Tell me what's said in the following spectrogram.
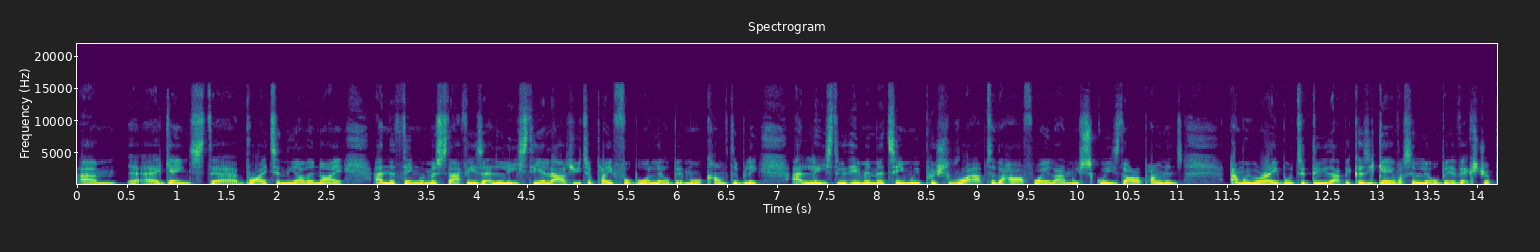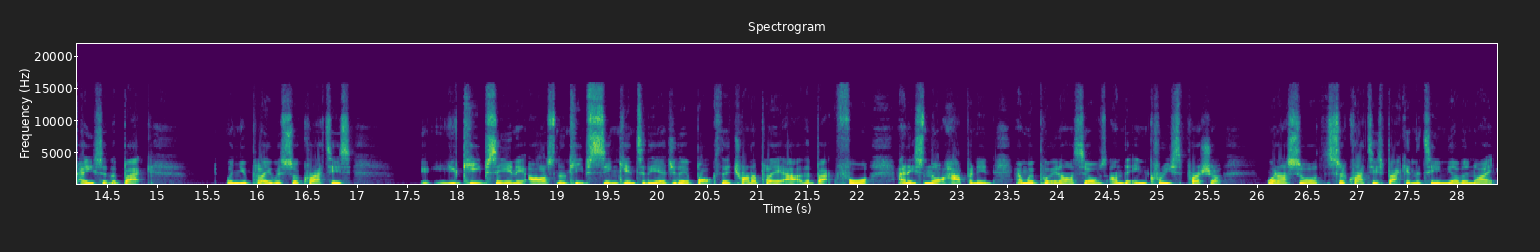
um, against uh, Brighton the other night. And the thing with Mustafi is at least he allows you to play football a little bit more comfortably. At least with him in the team, we pushed right up to the halfway line, we squeezed our opponents. And we were able to do that because he gave us a little bit of extra pace at the back. When you play with Sokratis, you keep seeing it. Arsenal keep sinking to the edge of their box. They're trying to play it out of the back four, and it's not happening. And we're putting ourselves under increased pressure. When I saw Sokratis back in the team the other night,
